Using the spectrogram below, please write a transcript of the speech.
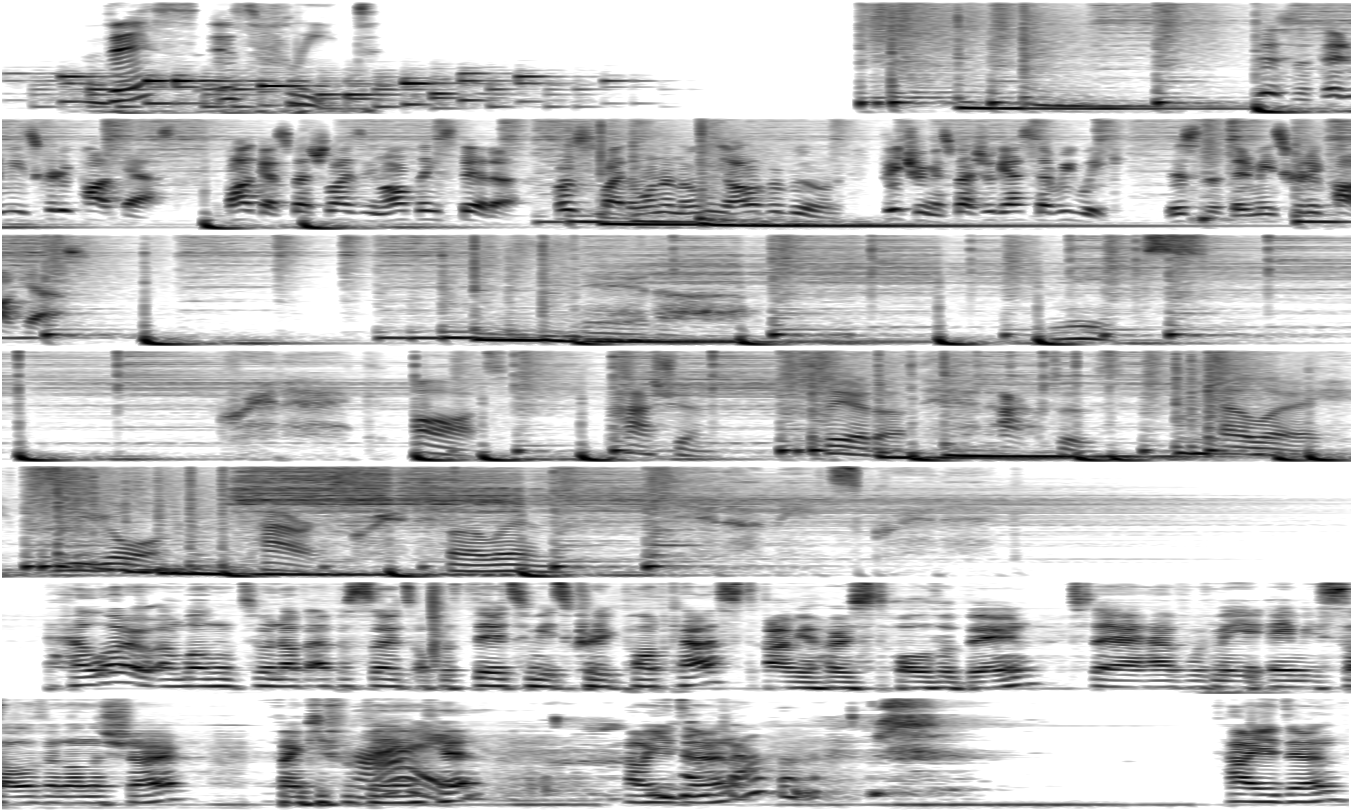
This is Fleet. This is the Theatre Meets Critic podcast, a podcast specializing in all things theatre, hosted by the one and only Oliver Boone, featuring a special guest every week. This is the Theatre Meets Critic podcast. Theater meets critic. Art, passion, theater, actors, LA, New York, Paris, Berlin. Hello and welcome to another episode of the Theatre Meets Critic podcast. I'm your host Oliver Boone. Today I have with me Amy Sullivan on the show. Thank you for being Hi. here. How are you No doing? problem. How are you doing?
